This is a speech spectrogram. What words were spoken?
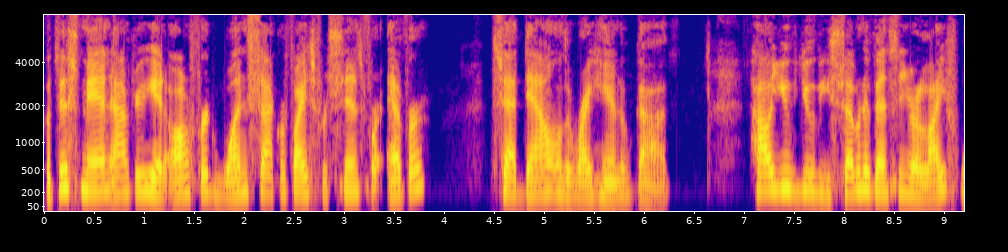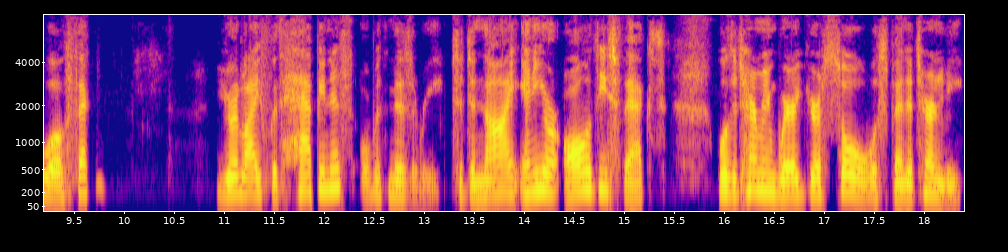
But this man, after he had offered one sacrifice for sins forever, sat down on the right hand of God. How you view these seven events in your life will affect your life with happiness or with misery. To deny any or all of these facts will determine where your soul will spend eternity.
